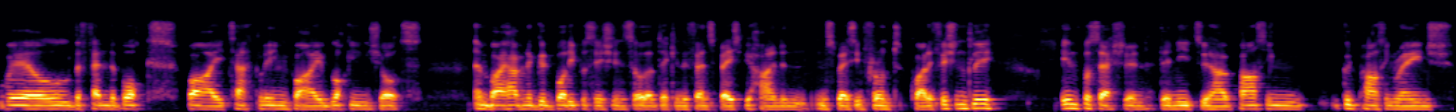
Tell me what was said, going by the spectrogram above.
will defend the box by tackling, by blocking shots, and by having a good body position so that they can defend space behind and, and space in front quite efficiently. In possession, they need to have passing, good passing range.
